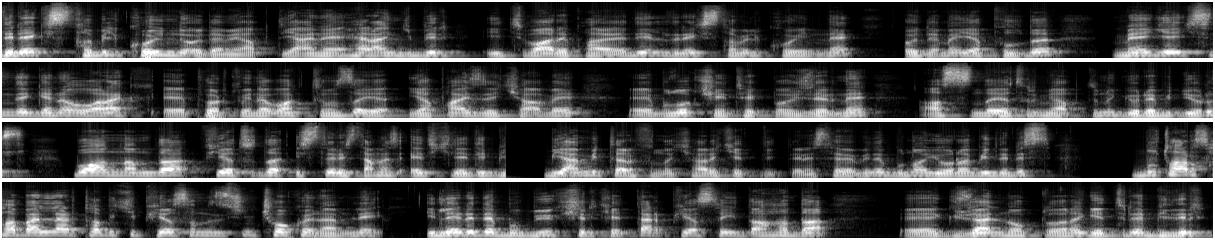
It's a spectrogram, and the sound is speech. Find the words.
direkt stabil coin ile ödeme yaptı. Yani herhangi bir itibari parayla değil direkt stabil coin ile ödeme yapıldı. MGX'in de genel olarak e, portföyüne baktığımızda ya- yapay zeka ve e, blockchain teknolojilerine aslında yatırım yaptığını görebiliyoruz. Bu anlamda fiyatı da ister istemez etkiledi. BNB tarafındaki hareketliliklerin sebebini buna yorabiliriz. Bu tarz haberler tabii ki piyasamız için çok önemli. İleride bu büyük şirketler piyasayı daha da e, güzel noktalara getirebilir.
